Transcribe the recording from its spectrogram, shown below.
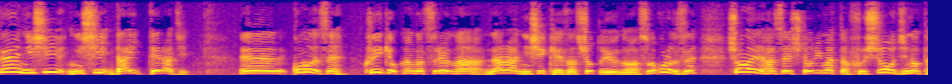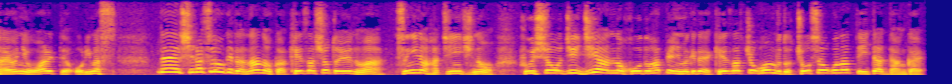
で、西、西大寺寺。えー、このですね、区域を管轄するような奈良西警察署というのは、その頃ですね、署内で発生しておりました不祥事の対応に追われております。で、知らせを受けた7日、警察署というのは、次の8日の不祥事事案の報道発表に向けて、警察庁本部と調整を行っていた段階。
